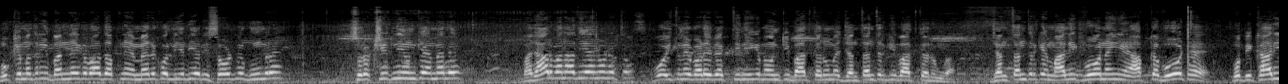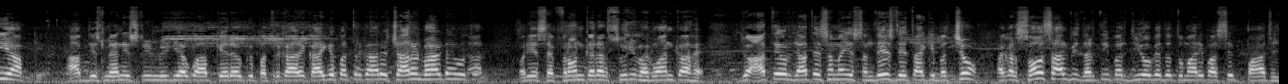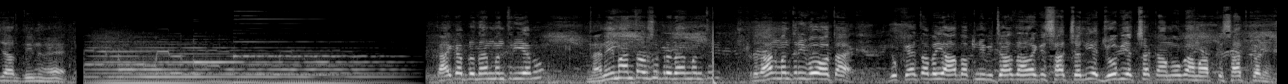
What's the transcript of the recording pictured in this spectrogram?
मुख्यमंत्री बनने के बाद अपने एमएलए को लिए लिए रिसोर्ट में घूम रहे हैं। सुरक्षित नहीं उनके एमएलए बाज़ार बना दिया इन्होंने तो। वो इतने बड़े व्यक्ति नहीं कि मैं उनकी बात करूँ, मैं जनतंत्र की बात करूँगा। जनतंत्र के मालिक वो नहीं है, आपका वोट है, वो भिखारी है आपके। आप जिस मैंने स्ट्रीम मीडिया को आप कह रहे हो कि पत्रकार है, काय के पत्रकार है, चारण भाट है वो तो। और ये सेफ्रॉन कलर सूर्य भगवान का है, जो आते और जाते समय ये संदेश देता है कि बच्चों, अगर सौ साल भी धरती पर जियोगे तो तुम्हारे पास सिर्फ़ पाँच हज़ार दिन है। काय का प्रधानमंत्री है वो? मैं नहीं मानता उसे प्रधानमंत्री। प्रधानमंत्री वो होता है जो कहता भाई आप अपनी विचारधारा के साथ चलिए, जो भी अच्छा काम होगा हम आपके साथ करें।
